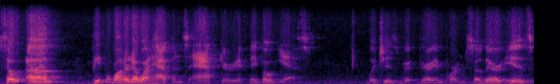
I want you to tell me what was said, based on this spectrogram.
So, um, people want to know what happens after if they vote yes, which is very important. So there is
